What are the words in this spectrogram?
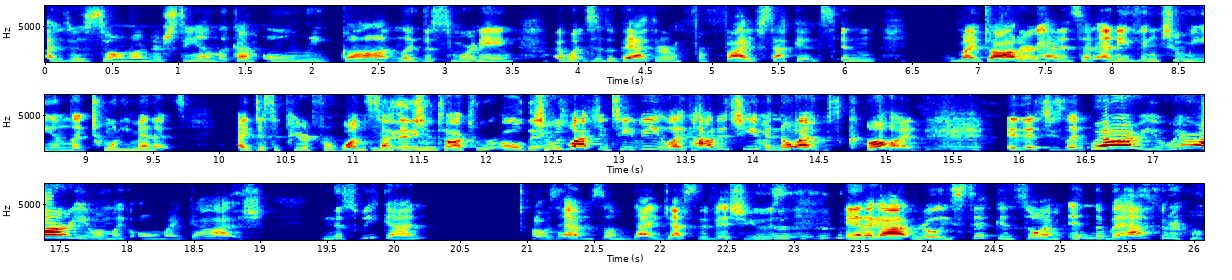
I just don't understand. Like, I'm only gone. Like, this morning, I went to the bathroom for five seconds and my daughter hadn't said anything to me in like 20 minutes. I disappeared for one second. you didn't She- even talk to her all day. She was watching TV. Like, how did she even know I was gone? And then she's like, Where are you? Where are you? I'm like, Oh my gosh. And this weekend, I was having some digestive issues and I got really sick. And so I'm in the bathroom.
